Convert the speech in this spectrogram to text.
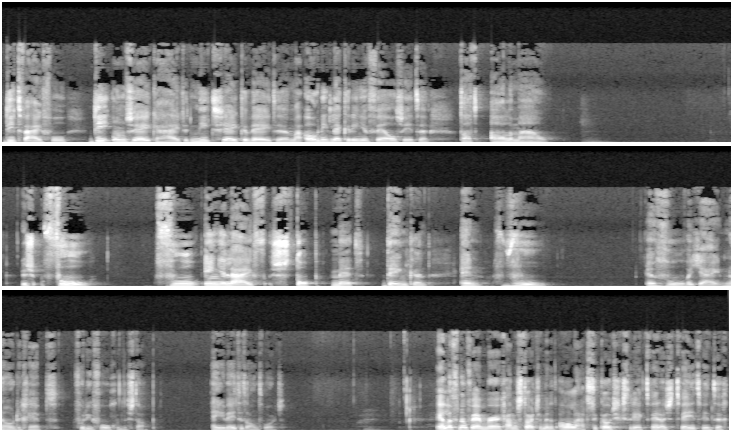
Die twijfel, die onzekerheid, het niet zeker weten, maar ook niet lekker in je vel zitten, dat allemaal. Dus voel, voel in je lijf, stop met denken en voel. En voel wat jij nodig hebt voor die volgende stap. En je weet het antwoord. 11 november gaan we starten met het allerlaatste coachingstraject 2022.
